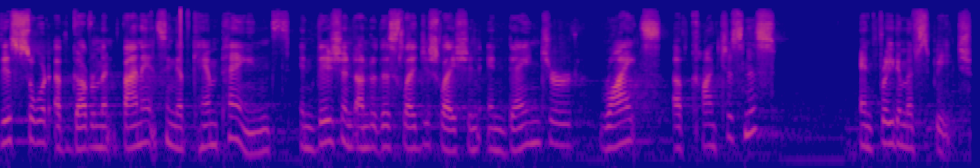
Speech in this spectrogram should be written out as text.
this sort of government financing of campaigns envisioned under this legislation endanger rights of consciousness and freedom of speech?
